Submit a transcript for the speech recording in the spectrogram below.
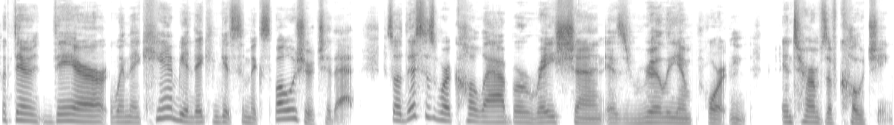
But they're there when they can be and they can get some exposure to that. So this is where collaboration is really important in terms of coaching.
